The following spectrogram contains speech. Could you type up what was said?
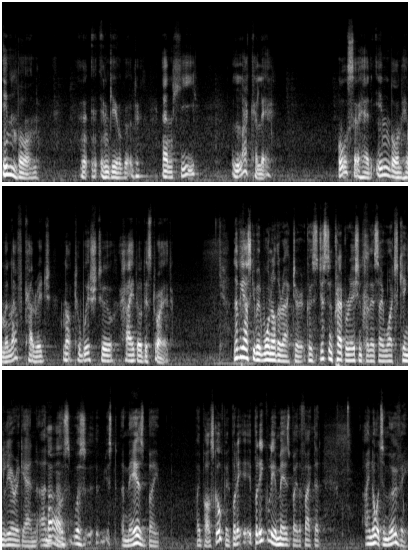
inborn in Gielgud. And he, luckily, also had inborn him enough courage not to wish to hide or destroy it. Let me ask you about one other actor, because just in preparation for this, I watched King Lear again and ah. was, was just amazed by by Paul Scofield, but but equally amazed by the fact that I know it's a movie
